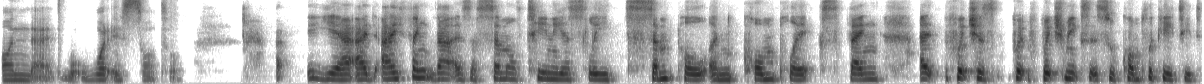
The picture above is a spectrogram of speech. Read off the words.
on that? What is SOTL? Yeah, I, I think that is a simultaneously simple and complex thing, uh, which is which makes it so complicated.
